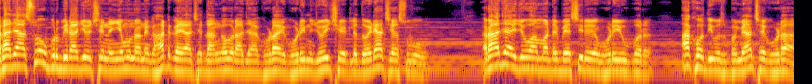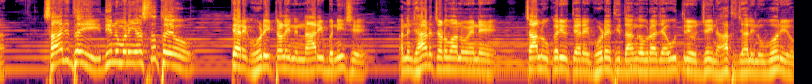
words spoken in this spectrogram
રાજા અશ્વ ઉપર બિરાજ્યો છે ને યમુનાને ઘાટ ગયા છે. દાંગવ રાજા ઘોડાએ ઘોડીને જોઈ છે એટલે દોડ્યા છે અશ્વો. રાજાએ જોવા માટે બેસી રહ્યો ઘોડી ઉપર. આખો દિવસ ભમ્યા છે ઘોડા. સાંજ થઈ, દિનમણી અસ્ત થયો. ત્યારે ઘોડી ટળીને નારી બની છે અને ઝાડ ચડવાનું એને ચાલુ કર્યું. ત્યારે ઘોડેથી દાંગવ રાજા ઉતર્યો, જઈને હાથ ઝાલીને ઊભો રહ્યો.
